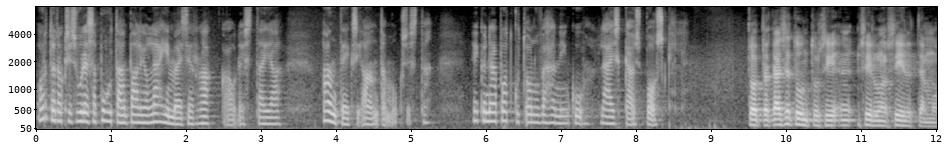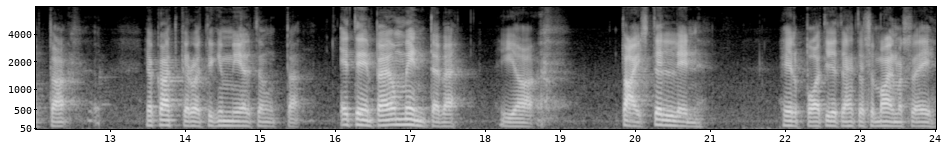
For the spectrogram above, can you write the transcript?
Ortodoksisuudessa puhutaan paljon lähimmäisen rakkaudesta ja anteeksi antamuksesta. Eikö nämä potkut ollut vähän niin kuin läiskäys poskelle? Totta kai se tuntui silloin siltä, mutta ja katkeroittikin mieltä, mutta eteenpäin on mentävä ja taistellen. Helppoa tietää tässä maailmassa ei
